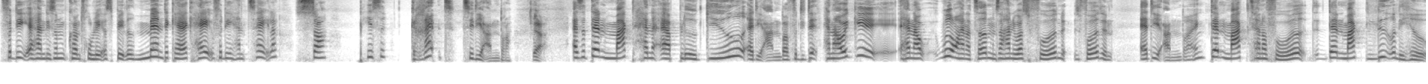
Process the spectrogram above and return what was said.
fordi at han ligesom kontrollerer spillet. Men det kan jeg ikke have, fordi han taler så pisse grimt til de andre. Ja. Altså den magt, han er blevet givet af de andre, fordi det, han har jo ikke, han har, udover at han har taget den, men så har han jo også fået, fået den af de andre. Ikke? Den magt, han har fået, den magtliderlighed,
